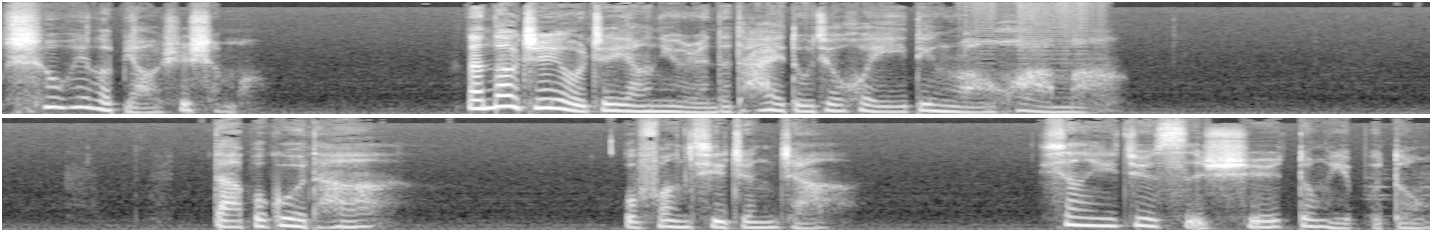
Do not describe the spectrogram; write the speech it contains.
是为了表示什么？难道只有这样，女人的态度就会一定软化吗？打不过他，我放弃挣扎，像一具死尸，动也不动，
